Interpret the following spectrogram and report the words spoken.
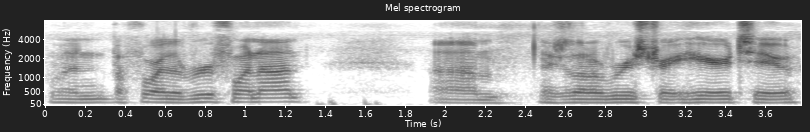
when before the roof went on. Um, there's a little roost right here too.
